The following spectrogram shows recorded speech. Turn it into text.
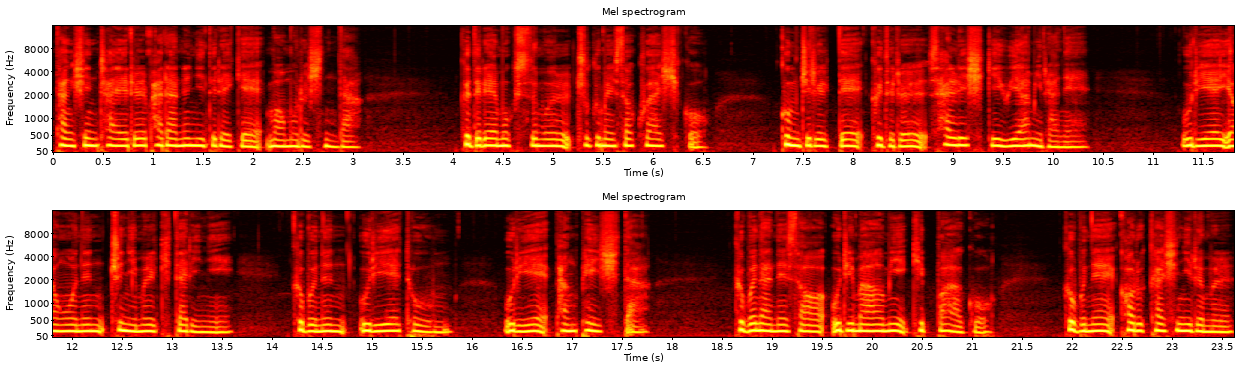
당신 자애를 바라는 이들에게 머무르신다. 그들의 목숨을 죽음에서 구하시고 굶주릴 때 그들을 살리시기 위함이라네. 우리의 영혼은 주님을 기다리니 그분은 우리의 도움, 우리의 방패이시다. 그분 안에서 우리 마음이 기뻐하고 그분의 거룩하신 이름을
